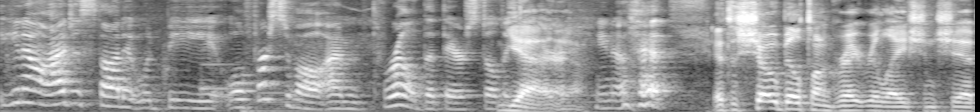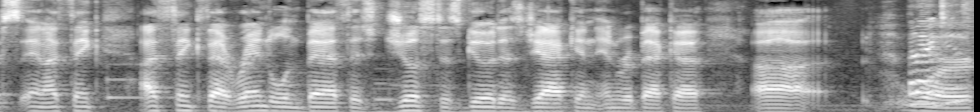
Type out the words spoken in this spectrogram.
you know i just thought it would be well first of all i'm thrilled that they're still together. yeah, yeah. you know that's it's a show built on great relationships and i think i think that randall and beth is just as good as jack and, and rebecca. Uh, but I do.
